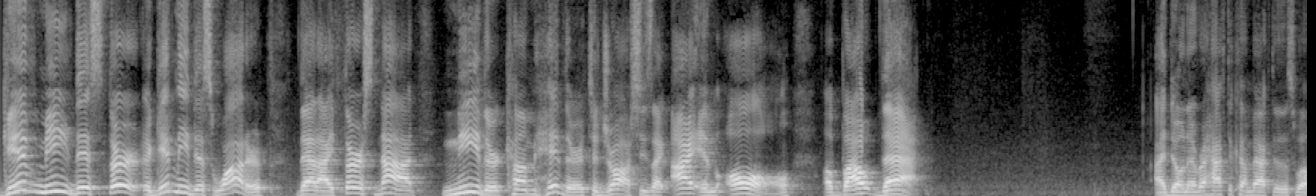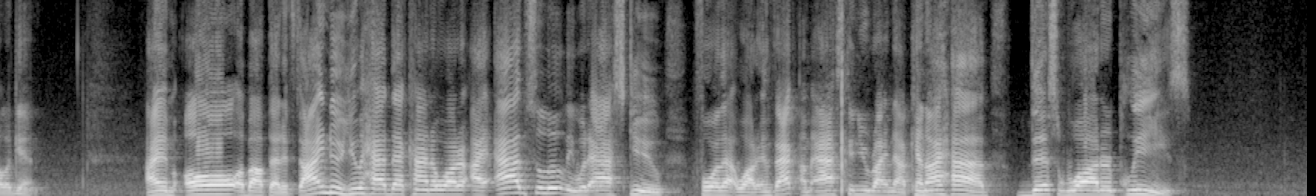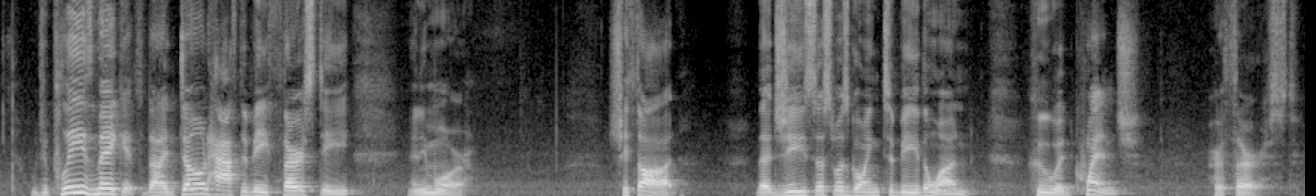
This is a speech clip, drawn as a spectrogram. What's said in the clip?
give me this third, uh, give me this water that I thirst not, neither come hither to draw. She's like, I am all about that. I don't ever have to come back to this well again. I am all about that. If I knew you had that kind of water, I absolutely would ask you for that water. In fact, I'm asking you right now can I have this water, please? Would you please make it so that I don't have to be thirsty anymore? She thought that Jesus was going to be the one who would quench her thirst.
